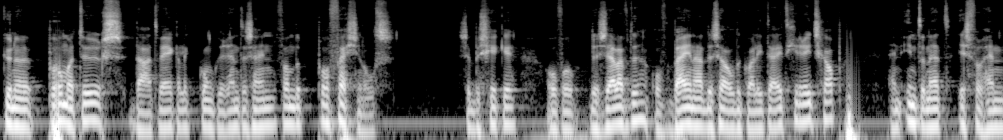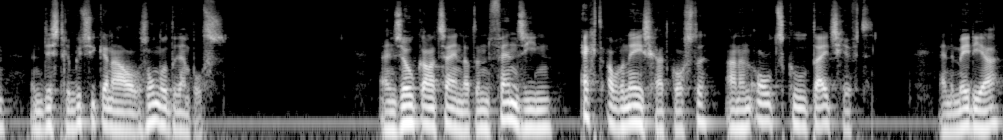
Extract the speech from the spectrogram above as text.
kunnen promoteurs daadwerkelijk concurrenten zijn van de professionals. Ze beschikken over dezelfde of bijna dezelfde kwaliteit gereedschap en internet is voor hen een distributiekanaal zonder drempels. En zo kan het zijn dat een fanzine echt abonnees gaat kosten aan een oldschool tijdschrift. En de media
